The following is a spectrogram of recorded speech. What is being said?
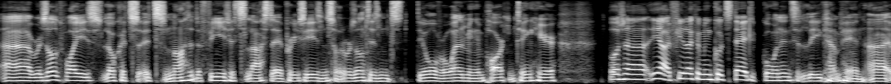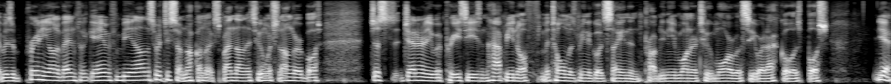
Uh, result wise, look, it's it's not a defeat. It's the last day of pre-season, so the result isn't the overwhelming important thing here. But uh, yeah, I feel like I'm in good stead going into the league campaign. Uh, it was a pretty uneventful game, if I'm being honest with you, so I'm not going to expand on it too much longer. But just generally with pre-season, happy enough. Matoma's been a good sign and probably need one or two more. We'll see where that goes. But yeah,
